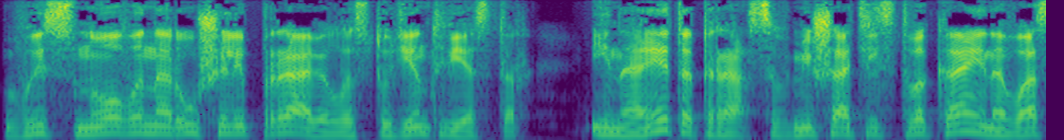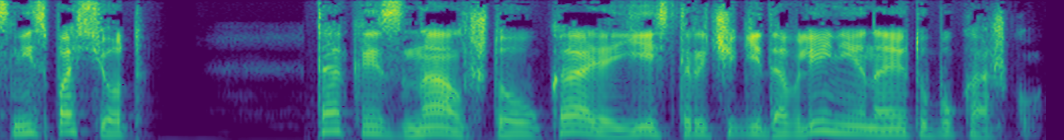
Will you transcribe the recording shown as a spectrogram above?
«Вы снова нарушили правила, студент Вестер, и на этот раз вмешательство Каина вас не спасет. Так и знал, что у Кая есть рычаги давления на эту букашку.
